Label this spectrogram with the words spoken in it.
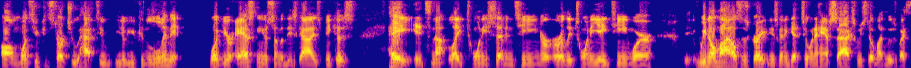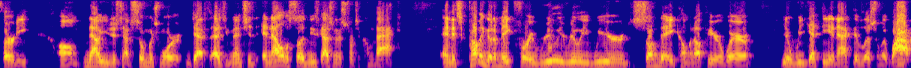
Um, once you can start to have to, you know, you can limit what you're asking of some of these guys because, hey, it's not like 2017 or early 2018 where we know Myles is great and he's going to get two and a half sacks. We still might lose by 30. Um, now you just have so much more depth, as you mentioned, and now all of a sudden these guys are going to start to come back and it's probably going to make for a really really weird Sunday coming up here where you know we get the inactive list and we're like wow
